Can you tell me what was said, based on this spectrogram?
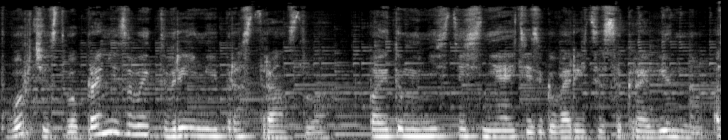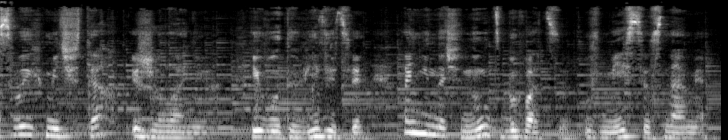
Творчество пронизывает время и пространство, поэтому не стесняйтесь говорить о сокровенном, о своих мечтах и желаниях. И вот увидите, они начнут сбываться вместе с нами –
